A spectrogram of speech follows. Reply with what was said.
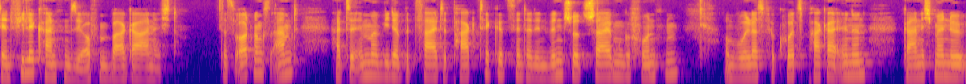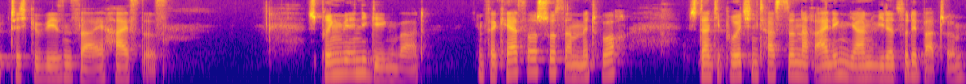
Denn viele kannten sie offenbar gar nicht. Das Ordnungsamt hatte immer wieder bezahlte Parktickets hinter den Windschutzscheiben gefunden, obwohl das für KurzparkerInnen gar nicht mehr nötig gewesen sei, heißt es. Springen wir in die Gegenwart. Im Verkehrsausschuss am Mittwoch stand die Brötchentaste nach einigen Jahren wieder zur Debatte,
